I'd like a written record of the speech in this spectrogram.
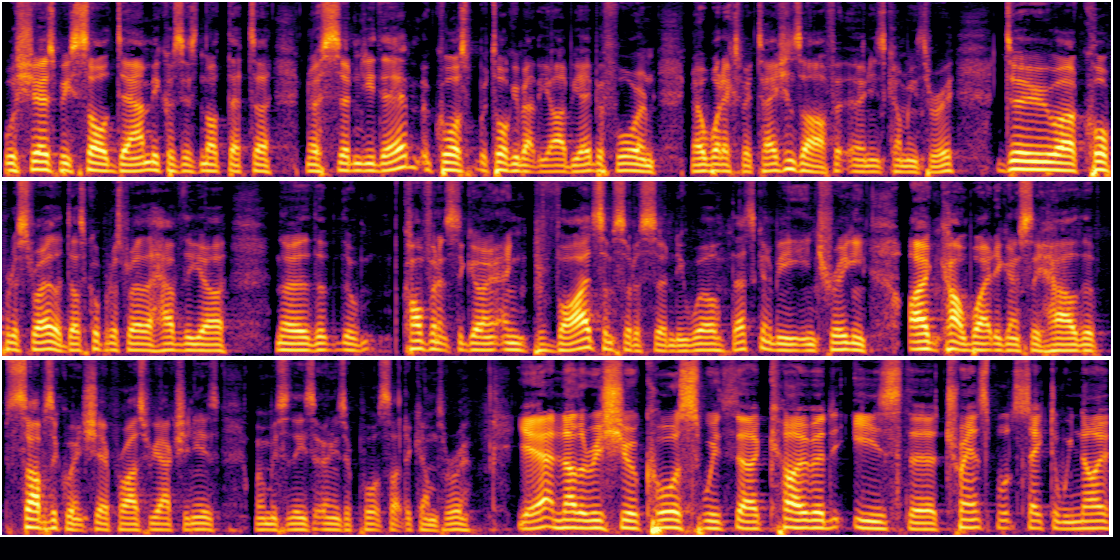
will shares be sold down because there's not that uh, no certainty there? Of course, we're talking about the RBA before and know what expectations are for earnings coming through. Do uh, corporate Australia does corporate Australia have the uh, the, the, the confidence to go and provide some sort of certainty? Well, that's going to be intriguing. I can't wait to go and see how the subsequent share price reaction is when we see these earnings reports start to come through. Yeah, another issue, of course, with uh, COVID is the transport sector. We know,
